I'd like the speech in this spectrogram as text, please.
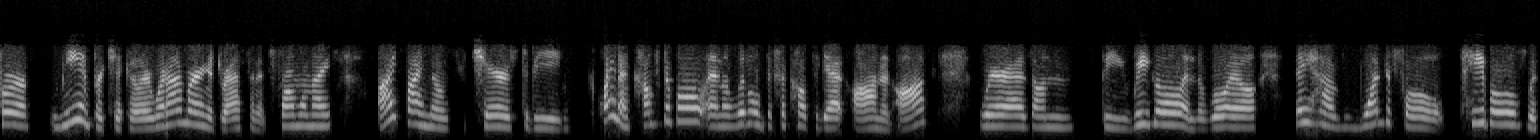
for me in particular, when I'm wearing a dress and it's formal night, I find those chairs to be quite uncomfortable and a little difficult to get on and off. Whereas on the Regal and the Royal, they have wonderful tables with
